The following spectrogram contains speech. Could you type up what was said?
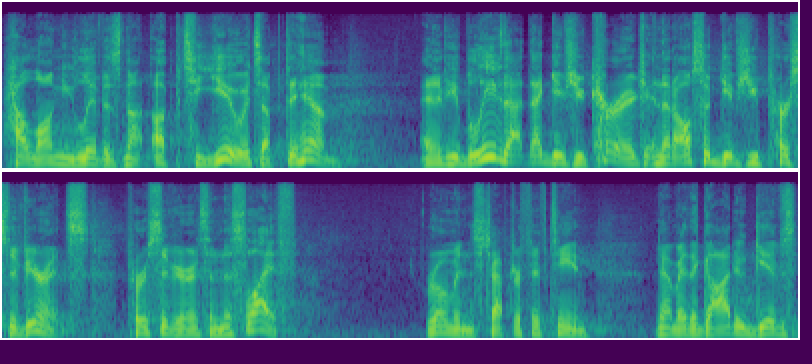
how long you live is not up to you, it's up to him. And if you believe that, that gives you courage and that also gives you perseverance. Perseverance in this life. Romans chapter 15. Now may the God who gives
